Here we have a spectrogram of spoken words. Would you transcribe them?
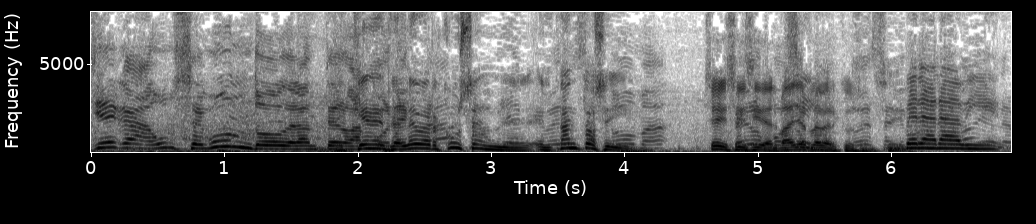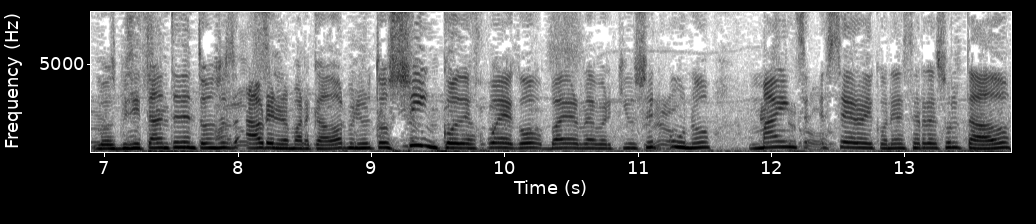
llega a un segundo delantero. ¿Y ¿Quién es de. Leverkusen? El, el tanto sí. Sí, sí, sí, del Bayer Leverkusen. sí. Belarabi. Los visitantes entonces abren el marcador, minuto 5 de juego, Bayer Leverkusen 1, Mainz 0 y con ese resultado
